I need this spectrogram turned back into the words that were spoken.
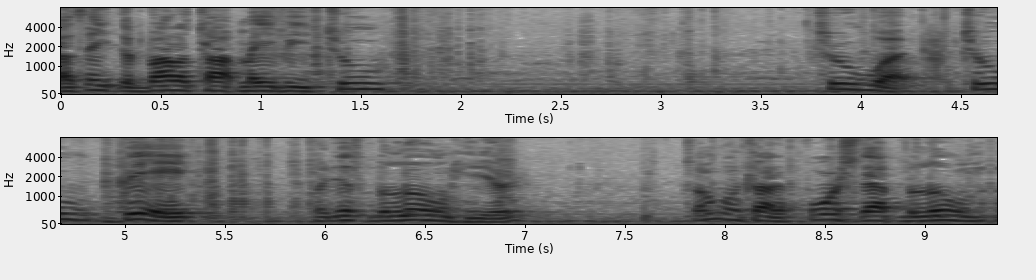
I think the bottle top may be too, too what? Too big for this balloon here. So I'm gonna try to force that balloon.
